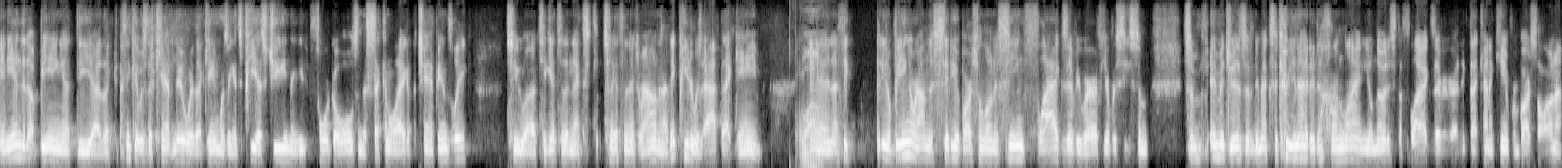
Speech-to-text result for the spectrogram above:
and he ended up being at the, uh, the I think it was the Camp Nou where that game was against PSG, and they needed four goals in the second leg of the Champions League to uh, to get to the next to get to the next round. And I think Peter was at that game. Wow. And I think you know being around the city of Barcelona, seeing flags everywhere. If you ever see some some images of New Mexico United online, you'll notice the flags everywhere. I think that kind of came from Barcelona.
